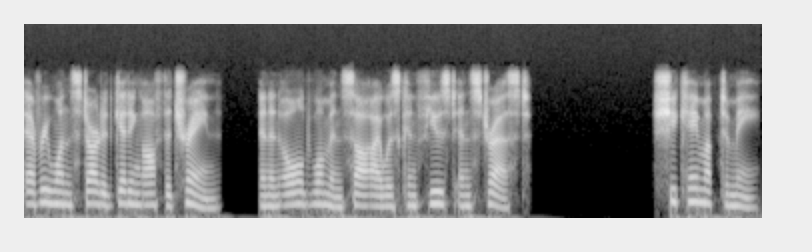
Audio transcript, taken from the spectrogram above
everyone started getting off the train, and an old woman saw I was confused and stressed. She came up to me.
